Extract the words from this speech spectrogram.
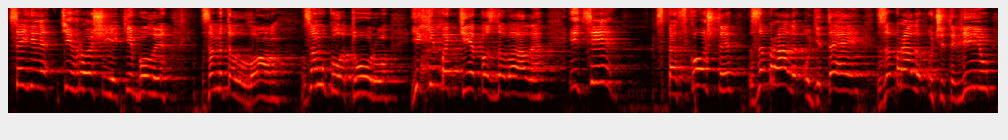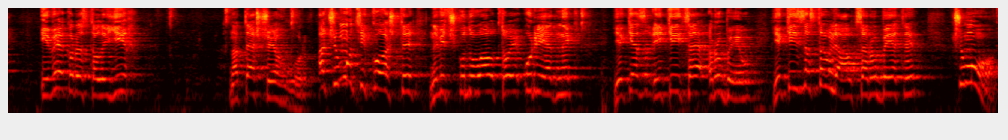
Це є ті гроші, які були за металолом, за макулатуру, які батьки поздавали. І ці спецкошти забрали у дітей, забрали учителів і використали їх на те, що я говорю. А чому ці кошти не відшкодував той урядник, який це робив, який заставляв це робити? Чому?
